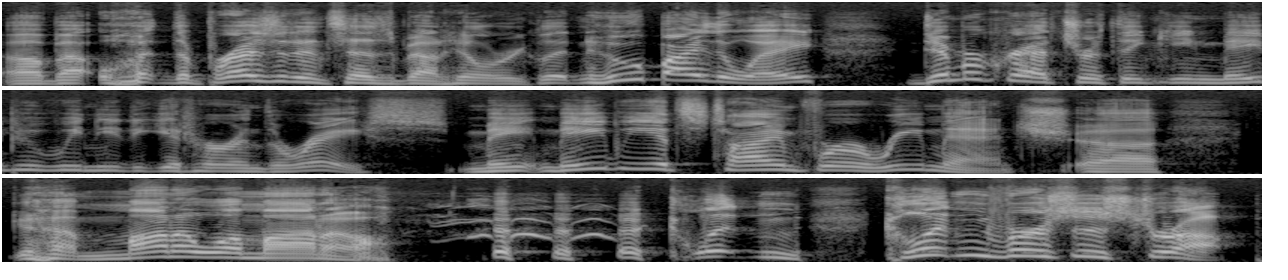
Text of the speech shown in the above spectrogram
about what the president says about Hillary Clinton, who, by the way, Democrats are thinking maybe we need to get her in the race. May, maybe it's time for a rematch. Uh, mano a mano. Clinton Clinton versus Trump.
